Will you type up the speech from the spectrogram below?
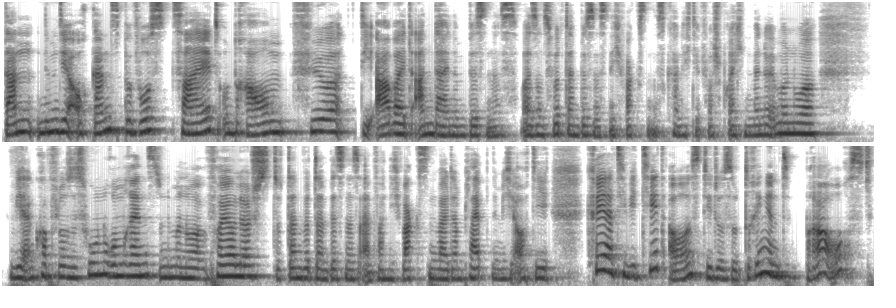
dann nimm dir auch ganz bewusst Zeit, und Raum für die Arbeit an deinem Business, weil sonst wird dein Business nicht wachsen, das kann ich dir versprechen. Wenn du immer nur wie ein kopfloses Huhn rumrennst und immer nur Feuer löschst, dann wird dein Business einfach nicht wachsen, weil dann bleibt nämlich auch die Kreativität aus, die du so dringend brauchst,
